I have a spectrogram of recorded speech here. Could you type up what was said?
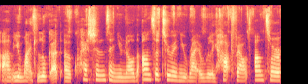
um, you might look at uh, questions and you know the answer to and you write a really heartfelt answer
